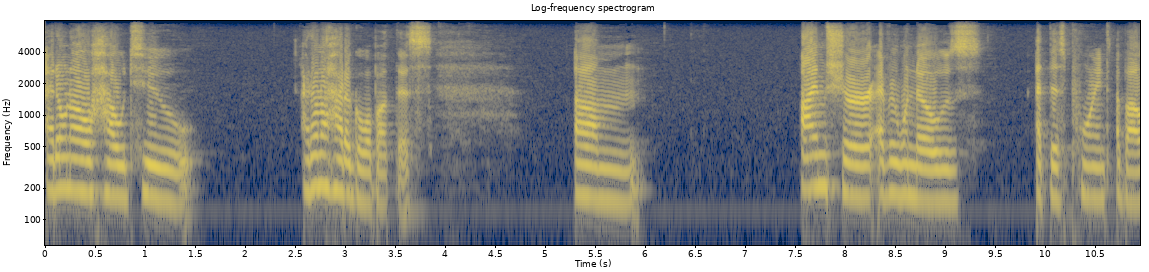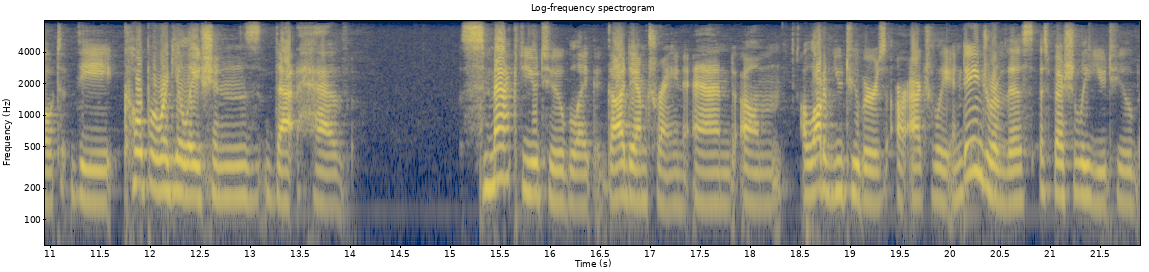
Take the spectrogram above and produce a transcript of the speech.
I don't know how to I don't know how to go about this. Um I'm sure everyone knows at this point about the COPPA regulations that have smacked YouTube like a goddamn train, and um, a lot of YouTubers are actually in danger of this, especially YouTube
